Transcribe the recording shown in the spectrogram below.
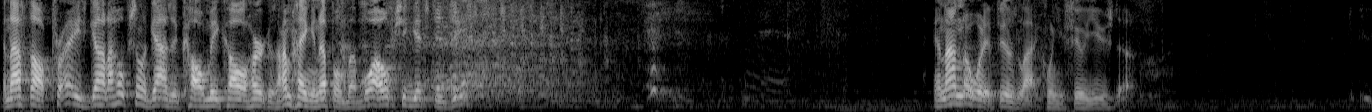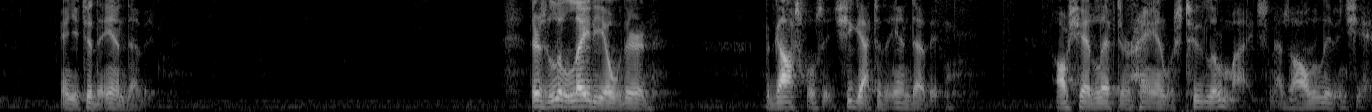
And I thought, praise God, I hope some of the guys that call me call her because I'm hanging up on. But boy, I hope she gets to Jesus. And I know what it feels like when you feel used up. And you're to the end of it. There's a little lady over there in the Gospels that she got to the end of it. All she had left in her hand was two little mites, and that was all the living she had.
